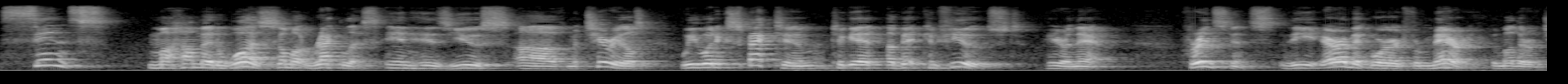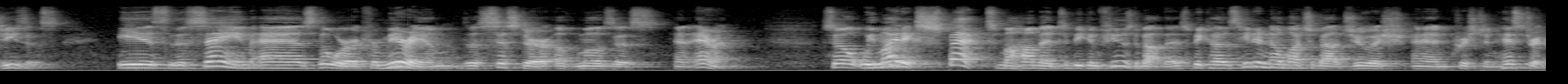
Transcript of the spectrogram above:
Since Muhammad was somewhat reckless in his use of materials, we would expect him to get a bit confused here and there. For instance, the Arabic word for Mary, the mother of Jesus, is the same as the word for Miriam, the sister of Moses and Aaron. So we might expect Muhammad to be confused about this because he didn't know much about Jewish and Christian history.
